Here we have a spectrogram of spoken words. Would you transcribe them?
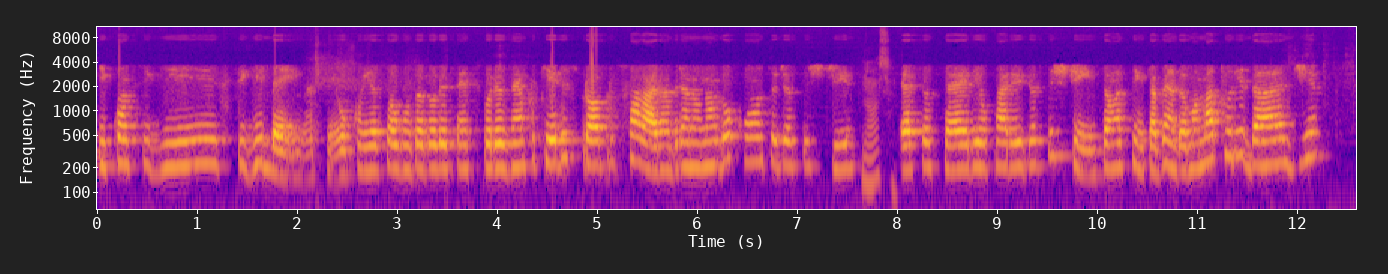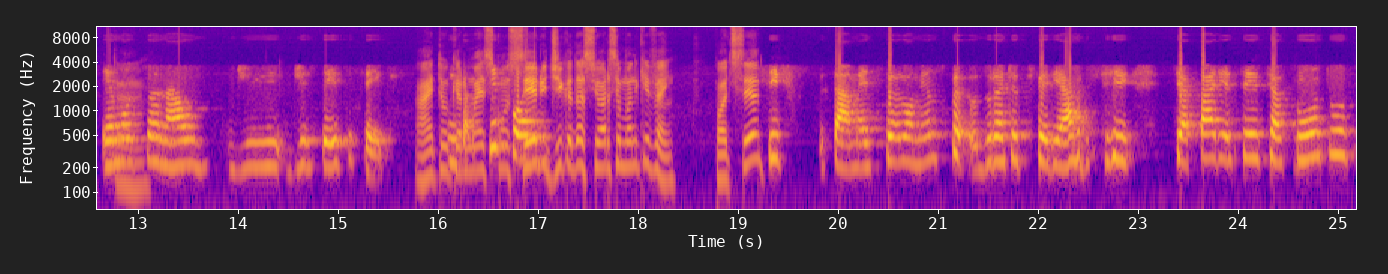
e conseguir seguir bem. Assim, eu conheço alguns adolescentes, por exemplo, que eles próprios falaram, Adriana, eu não dou conta de assistir Nossa. essa série, eu parei de assistir. Então, assim, tá vendo? É uma maturidade é. emocional é. de, de ter esse feito. Ah, então eu quero então, mais conselho for... e dica da senhora semana que vem. Pode ser? Se, tá, mas pelo menos durante esse feriado, se, se aparecer esse assunto,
